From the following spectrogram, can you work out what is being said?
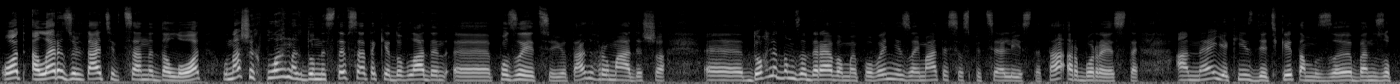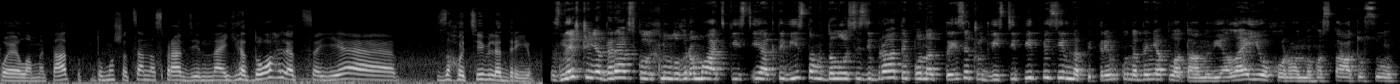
От, але результатів це не дало. У наших планах донести все-таки до влади е, позицію так, громади, що е, доглядом за деревами повинні займатися спеціалісти та арбористи, а не якісь дядьки там з бензопилами. Та? Тому що це насправді не є догляд, це є заготівля дрів. Знищення дерев сколихнуло громадськість, і активістам вдалося зібрати понад 1200 підписів на підтримку надання платановій алеї охоронного статусу.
